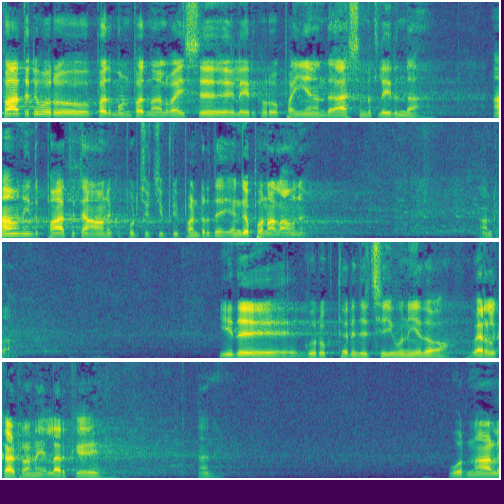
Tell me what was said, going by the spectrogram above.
பார்த்துட்டு ஒரு பதிமூணு பதினாலு வயசில் இருக்கிற ஒரு பையன் அந்த ஆசிரமத்தில் இருந்தான். அவன் இது பார்த்துட்டு அவனுக்கு பிடிச்சிருச்சு இப்படி பண்ணுறது எங்கே போனாலும் அவனு? ஆன்றான் இது குருக்கு தெரிஞ்சிச்சு இவனு ஏதோ விரல் காட்டுறானே எல்லாருக்கு. நான். ஒரு நாள்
